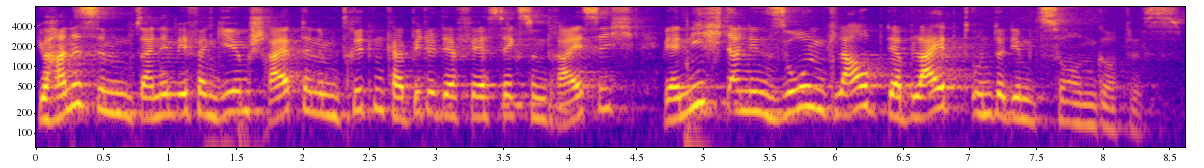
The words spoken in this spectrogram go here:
Johannes in seinem Evangelium schreibt dann im dritten Kapitel der Vers 36, wer nicht an den Sohn glaubt, der bleibt unter dem Zorn Gottes.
